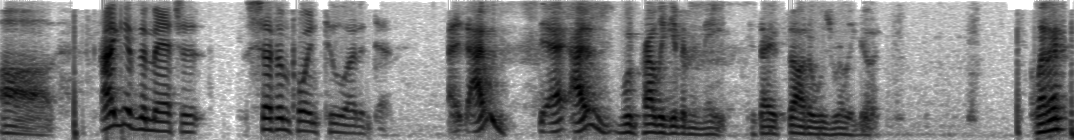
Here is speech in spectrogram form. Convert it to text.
Uh, I give the match a seven point two out of ten. I, I would I I would probably give it an eight because I thought it was really good. Leonard,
